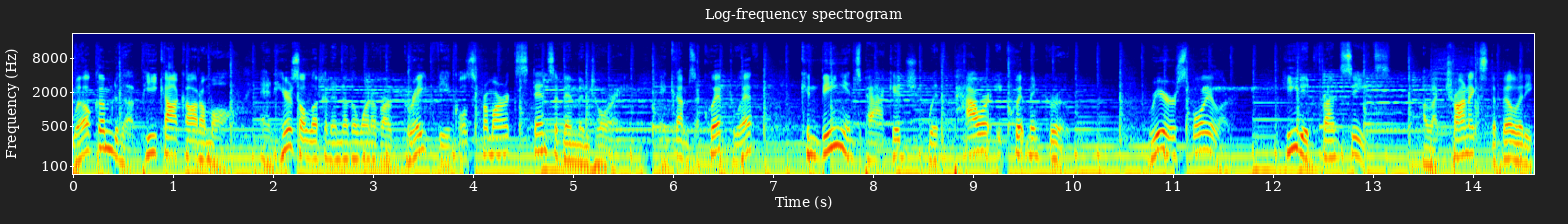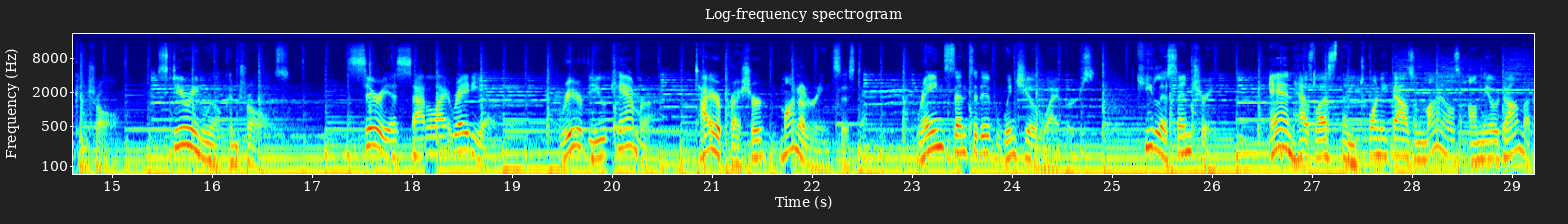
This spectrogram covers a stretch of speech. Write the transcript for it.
Welcome to the Peacock Auto Mall, and here's a look at another one of our great vehicles from our extensive inventory. It comes equipped with convenience package with power equipment group, rear spoiler, heated front seats, electronic stability control, steering wheel controls, Sirius satellite radio, rear view camera, tire pressure monitoring system, rain sensitive windshield wipers, keyless entry, and has less than 20,000 miles on the odometer.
